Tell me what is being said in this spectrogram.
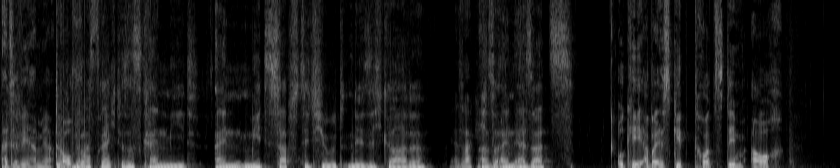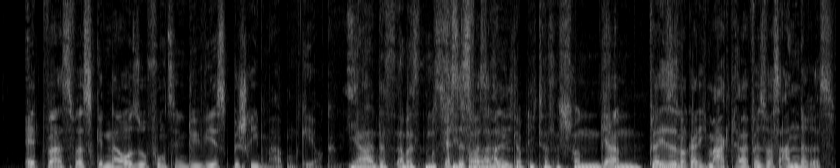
Also wir haben ja Du, auch, du hast recht, das ist kein Meat. Ein Meat Substitute lese ich gerade. Ja, sag ich. Also ein Ersatz. okay, aber es gibt trotzdem auch etwas, was genau so funktioniert, wie wir es beschrieben haben, Georg. Ja, das, aber es muss Das viel ist was teurer sein. an- Ich glaube nicht, dass das schon, Ja, schon vielleicht ist es noch gar nicht marktreif, es ist was anderes.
